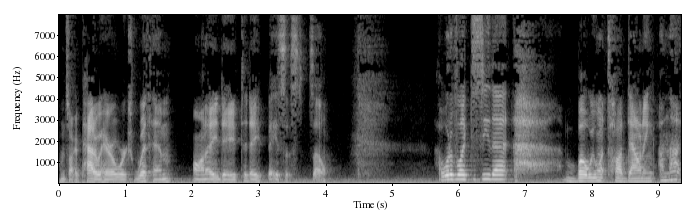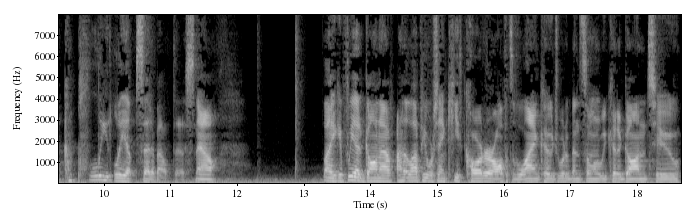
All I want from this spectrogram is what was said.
I'm sorry, Pat O'Hara works with him on a day to day basis. So I would have liked to see that, but we want Todd Downing. I'm not completely upset about this. Now, like if we had gone out, a lot of people were saying Keith Carter, our offensive line coach, would have been someone we could have gone to.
